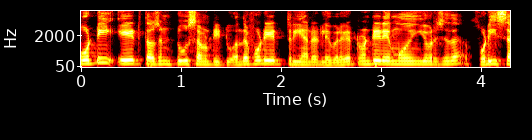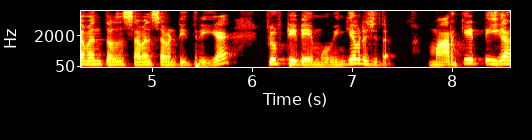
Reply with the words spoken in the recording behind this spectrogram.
forty eight thousand two seventy two ಅಂದ್ರೆ ಫೋರ್ಟಿ ಏಟ್ ತ್ರೀ ಹಂಡ್ರೆಡ್ ಲೆವೆಲ್ಗೆ ಟ್ವೆಂಟಿ ಡೇ ಮೂವಿಂಗ್ ಎವರೇಜ್ ಇದೆ. Forty seven thousand seven seventy ತ್ರೀಗೆ ಫಿಫ್ಟಿ ಡೇ ಮೂವಿಂಗ್ ಎವರೇಜ್ ಇದೆ. ಮಾರ್ಕೆಟ್ ಈಗ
